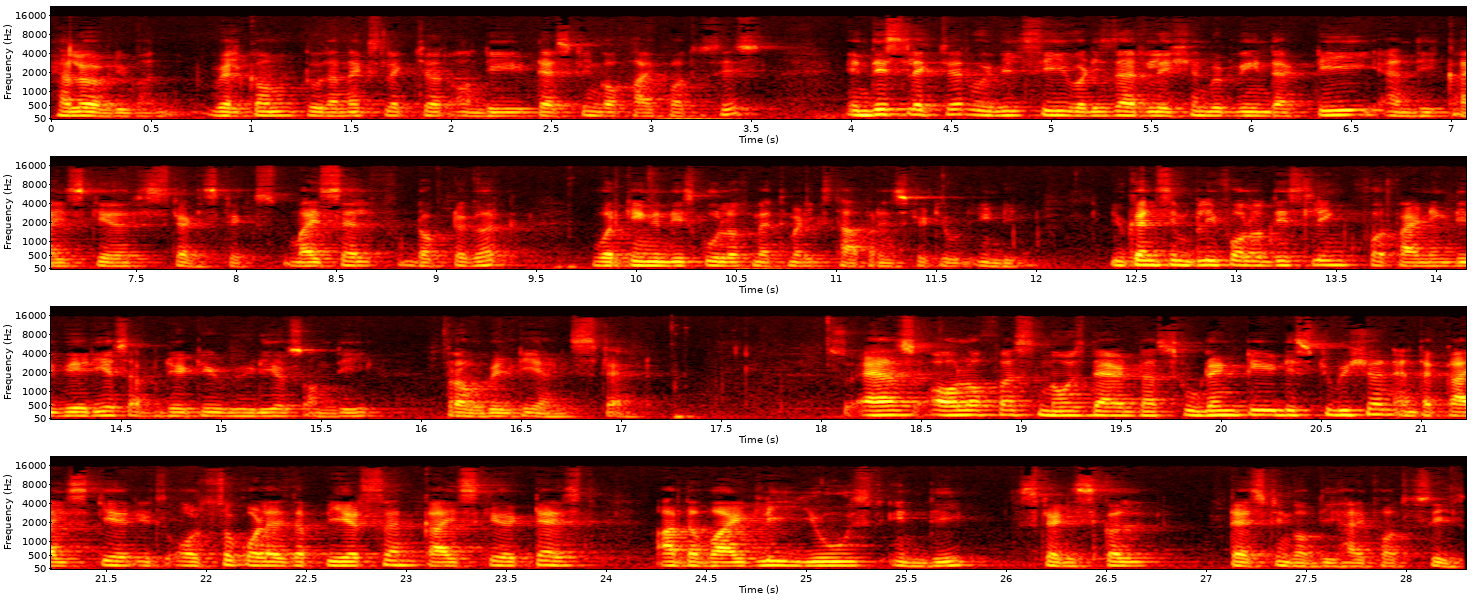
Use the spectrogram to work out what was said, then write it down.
Hello everyone, welcome to the next lecture on the testing of hypothesis. In this lecture, we will see what is the relation between the T and the chi-square statistics. Myself, Dr. Garg, working in the School of Mathematics, Thapar Institute, India. You can simply follow this link for finding the various updated videos on the probability and stat. So as all of us knows that the student T distribution and the chi-square, it's also called as the Pearson chi-square test, are the widely used in the statistical testing of the hypothesis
